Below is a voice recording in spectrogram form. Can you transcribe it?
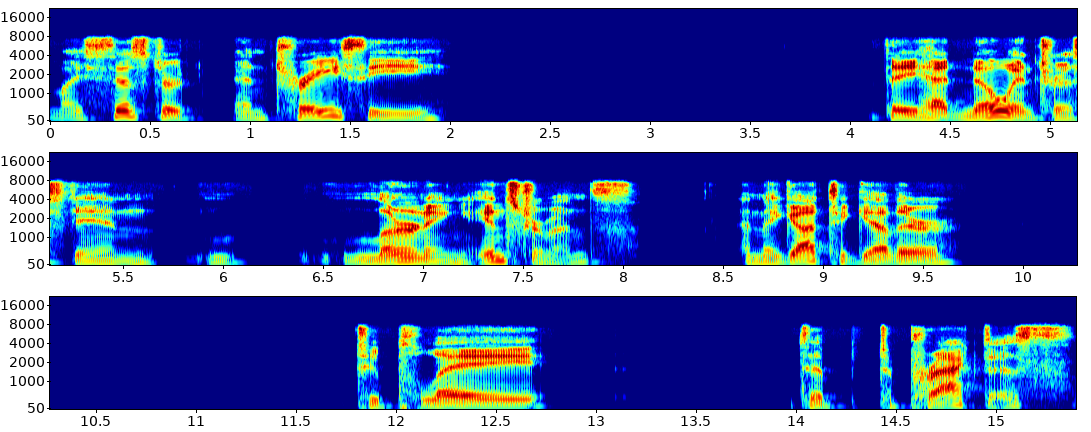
my sister and Tracy they had no interest in learning instruments and they got together to play to to practice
